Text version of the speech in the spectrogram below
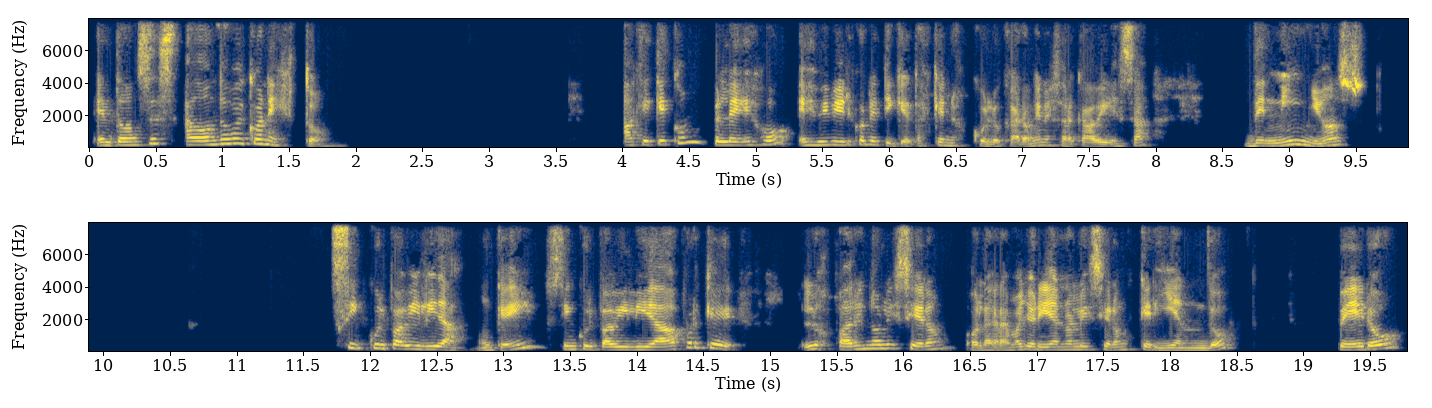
Entonces, ¿a dónde voy con esto? a que qué complejo es vivir con etiquetas que nos colocaron en nuestra cabeza de niños sin culpabilidad, ¿ok? Sin culpabilidad porque los padres no lo hicieron, o la gran mayoría no lo hicieron queriendo, pero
